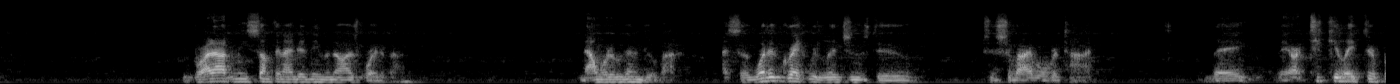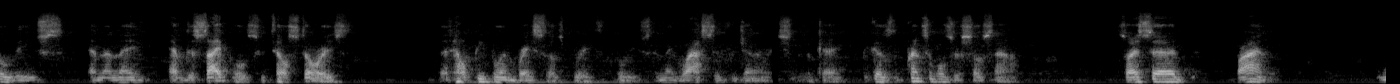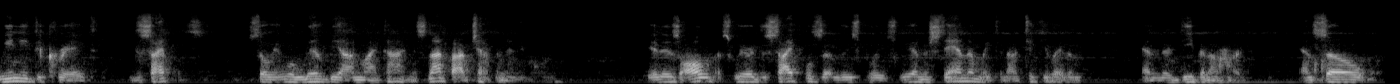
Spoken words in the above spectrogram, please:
You brought out me something I didn't even know I was worried about. Now, what are we going to do about it? I said, "What do great religions do to survive over time?" they they articulate their beliefs and then they have disciples who tell stories that help people embrace those beliefs and they've lasted for generations okay? Because the principles are so sound. So i said brian we need to create disciples so it will live beyond my time. It's not bob chapman anymore. It is all of us. We are disciples of these beliefs. We understand them. We can articulate them and they're deep in our heart. And so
